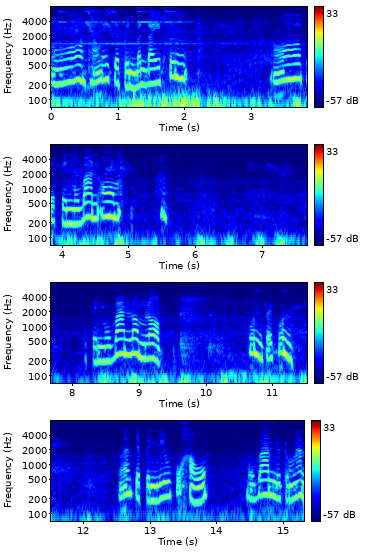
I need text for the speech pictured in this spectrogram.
อ๋อ ทางนี้จะเป็นบันไดขึ้น อ๋อ จะเป็นหมู่บ้านอ้อม จะเป็นหมู่บ้านล้อมรอบพุ่นไปพุ่น ตรงนั้นจะเป็นวิวภูเขา หมู่บ้านอยู่ตรงนั้น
